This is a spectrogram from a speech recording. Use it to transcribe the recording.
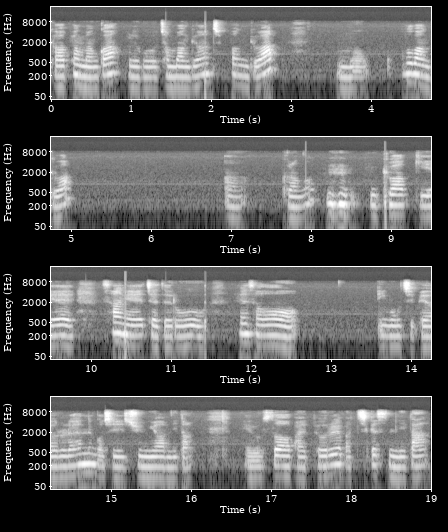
교합평면과 그리고 전방교합, 측방교합, 뭐 후방교합 어, 그런 거 교합기에 상에 제대로 해서 인공지 배열을 하는 것이 중요합니다. 이로써 발표를 마치겠습니다.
